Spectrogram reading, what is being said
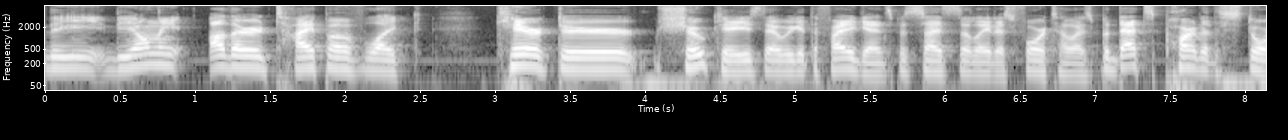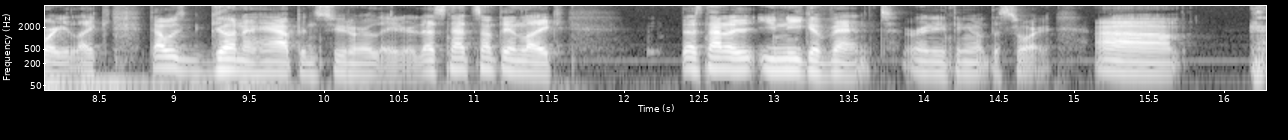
the the only other type of like character showcase that we get to fight against besides the latest foretellers but that's part of the story like that was gonna happen sooner or later. That's not something like that's not a unique event or anything of the sort. Um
